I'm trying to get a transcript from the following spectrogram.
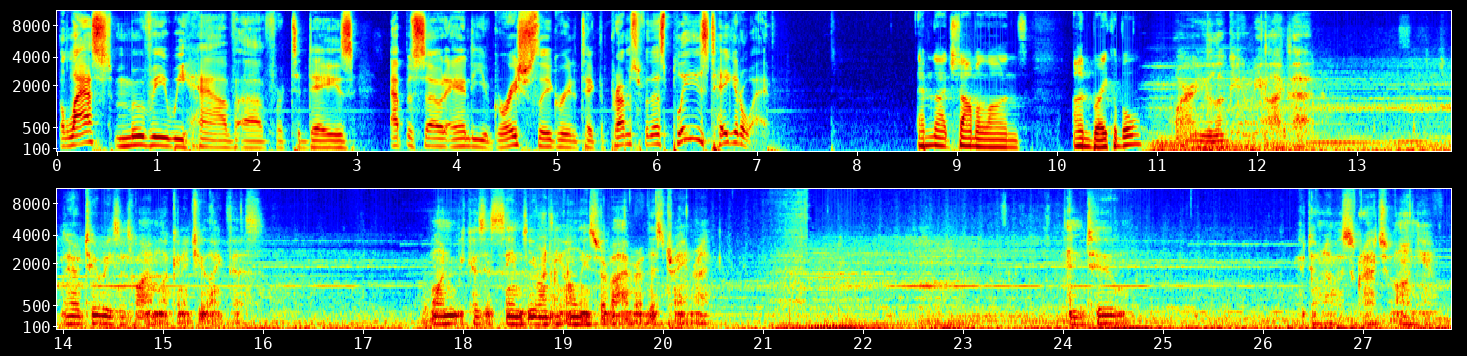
the last movie we have uh, for today's episode. Andy, you've graciously agreed to take the premise for this. Please take it away. M. Night Shyamalan's Unbreakable. Why are you looking at me like that? There are two reasons why I'm looking at you like this. One, because it seems you are the only survivor of this train wreck. And two, you don't have a scratch on you.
